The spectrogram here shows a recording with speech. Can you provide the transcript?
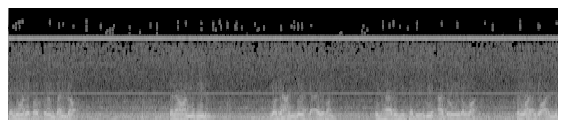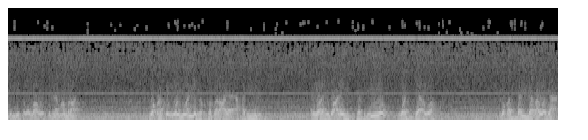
فإنه عليه الصلاة والسلام بلغ بلاغا مبينا. ودعا الناس أيضا قل هذه سبيلي أدعو إلى الله. فالواجب على النبي صلى الله عليه وسلم أمران. والمؤلف اقتصر على أحدهما. الواجب عليه التبليغ والدعوة. وقد بلغ ودعا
